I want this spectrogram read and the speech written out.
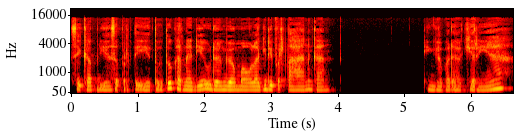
sikap dia seperti itu tuh karena dia udah nggak mau lagi dipertahankan Hingga pada akhirnya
